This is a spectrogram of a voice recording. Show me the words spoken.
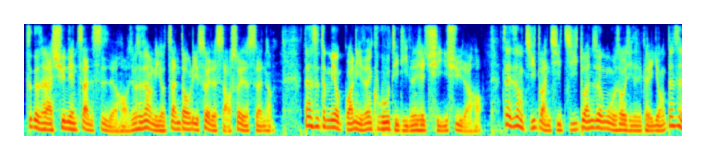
这个是来训练战士的哈，就是让你有战斗力，睡得少，睡得深哈，但是这没有管理在哭哭啼啼的那些情绪的哈，在这种极短期极端任务的时候，其实可以用，但是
